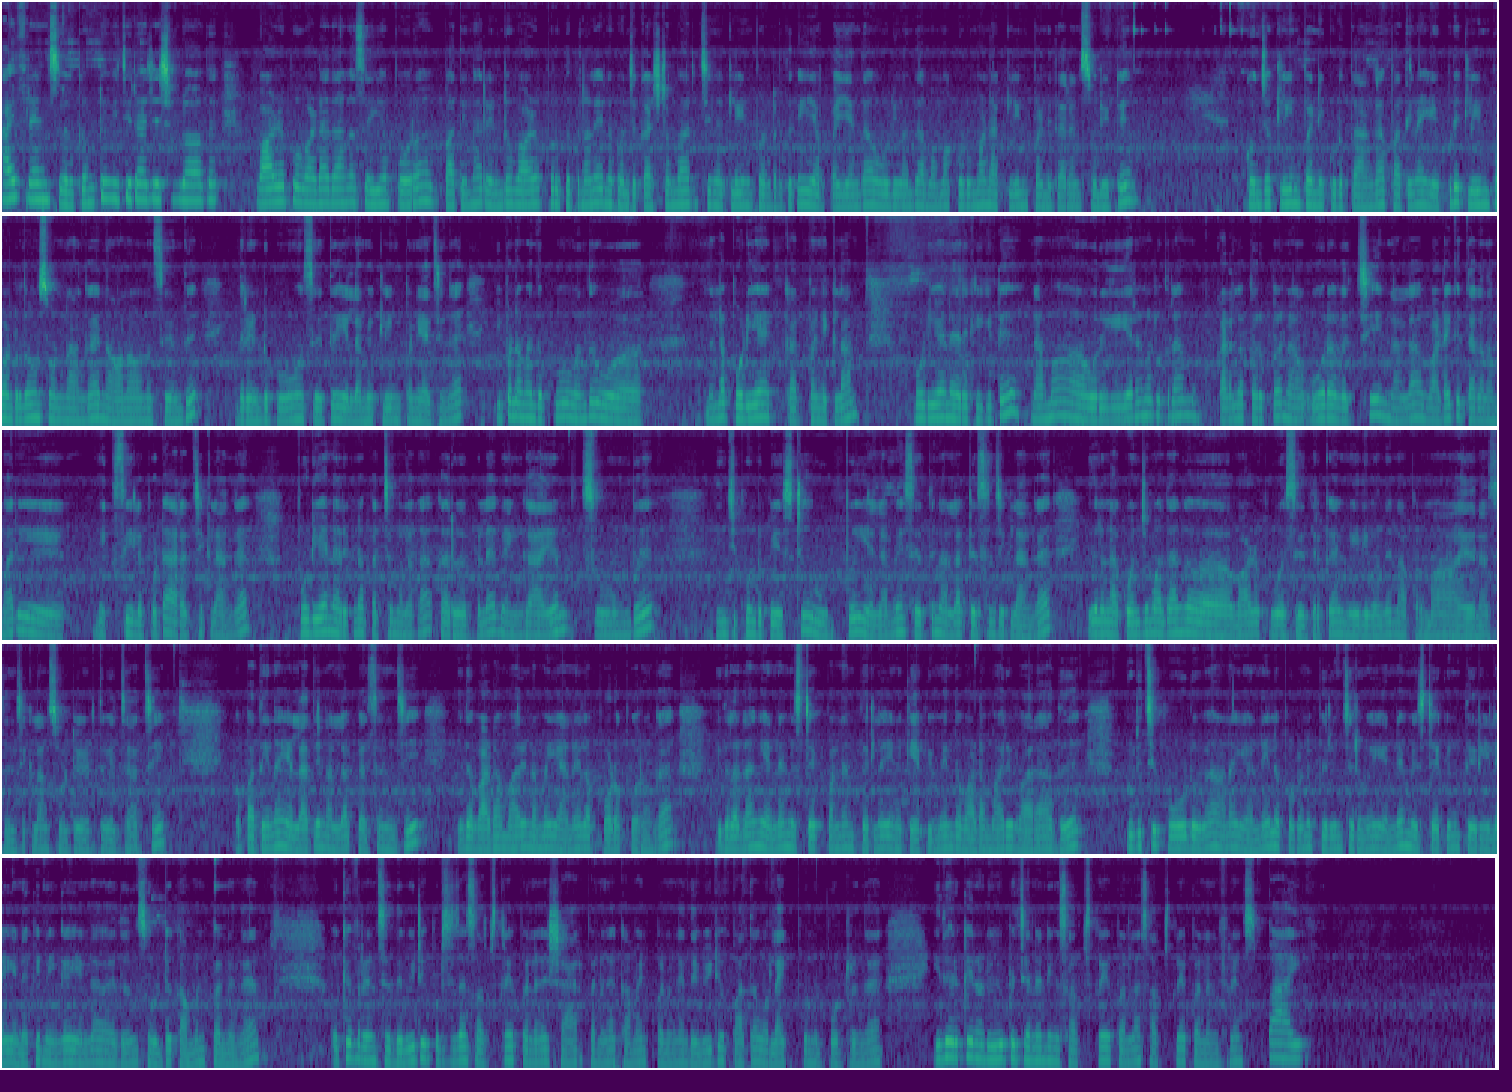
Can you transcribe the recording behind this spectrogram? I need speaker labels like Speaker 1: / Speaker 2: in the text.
Speaker 1: Hi friends welcome to Vijay Rajesh vlog வாழைப்பூ வடை தாங்க செய்ய போகிறோம் பார்த்தீங்கன்னா ரெண்டு வாழைப்பூ இருக்கிறதுனால எனக்கு கொஞ்சம் கஷ்டமாக இருந்துச்சுங்க க்ளீன் பண்ணுறதுக்கு என் பையன் தான் ஓடி வந்து அம்மா குடும்பம் நான் க்ளீன் பண்ணி தரேன்னு சொல்லிட்டு கொஞ்சம் க்ளீன் பண்ணி கொடுத்தாங்க. பார்த்தீங்கன்னா எப்படி க்ளீன் பண்ணுறதும் சொன்னாங்க. நானும் அவனும் சேர்ந்து இந்த ரெண்டு பூவும் சேர்த்து எல்லாமே க்ளீன் பண்ணியாச்சுங்க. இப்போ நம்ம இந்த பூ வந்து நல்லா பொடியாக கட் பண்ணிக்கலாம். பொடியாக நறுக்கிக்கிட்டு நம்ம ஒரு இரநூறு கிராம் கடலைப்பருப்பை நான் ஊற வச்சு நல்லா வடைக்கு தகுந்த மாதிரி மிக்சியில் போட்டு அரைச்சிக்கலாங்க. பொடியாக நறுக்கின பச்சை மிளகா கருவேப்பிலை வெங்காயம் சோம்பு இஞ்சி பூண்டு பேஸ்ட்டு உப்பு எல்லாமே சேர்த்து நல்லா பிசைஞ்சிக்கலாங்க. இதில் நான் கொஞ்சமாக தாங்க வாழைப்பூவை சேர்த்துருக்கேன். மீதி வந்து நான் அப்புறமா எதனா செஞ்சுக்கலாம்னு சொல்லிட்டு எடுத்து வச்சாச்சு. இப்போ பார்த்தீங்கன்னா எல்லாத்தையும் நல்லா பிசைஞ்சு இதை வடை மாதிரி நம்ம எண்ணெயில் போட போகிறோங்க இதில் தாங்க என்ன மிஸ்டேக் பண்ணேன்னு தெரில எனக்கு எப்பயுமே இந்த வடை மாதிரி வராது. பிடிச்சு போடுவேன். ஆனால் எண்ணெயில் போட்டோன்னே பிரிஞ்சிருங்க. என்ன மிஸ்டேக்குன்னு தெரியல. எனக்கு நீங்கள் என்ன இதுன்னு சொல்லிட்டு கமெண்ட் பண்ணுங்கள் ஓகே ஃப்ரெண்ட்ஸ் இந்த வீடியோ பிடிச்சதா சப்ஸ்கிரைப் பண்ணுங்கள் ஷேர் பண்ணுங்கள் கமெண்ட் பண்ணுங்கள் இந்த வீடியோ பார்த்தா ஒரு லைக் பண்ணு போட்டுருங்க. இது வரைக்கும் என்னோடய யூடியூப் சேனல் நீங்கள் சப்ஸ்கிரைப் பண்ணலாம். சப்ஸ்கிரைப் பண்ணுங்கள் ஃப்ரெண்ட்ஸ் பாய்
